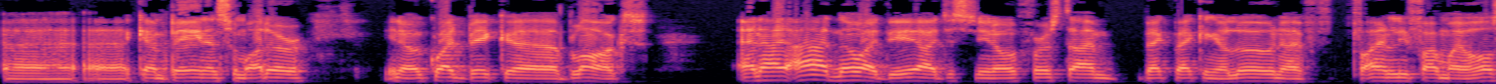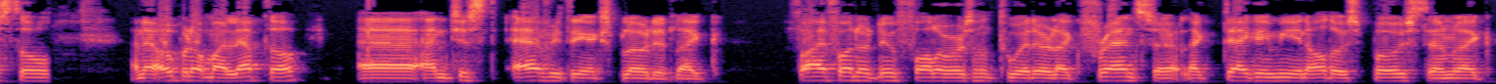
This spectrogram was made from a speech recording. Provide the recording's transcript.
uh, uh, Campaign and some other, you know, quite big uh, blogs. And I, I, had no idea. I just, you know, first time backpacking alone. I finally found my hostel and I opened up my laptop uh, and just everything exploded. Like 500 new followers on Twitter, like friends are like tagging me in all those posts. And I'm like,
